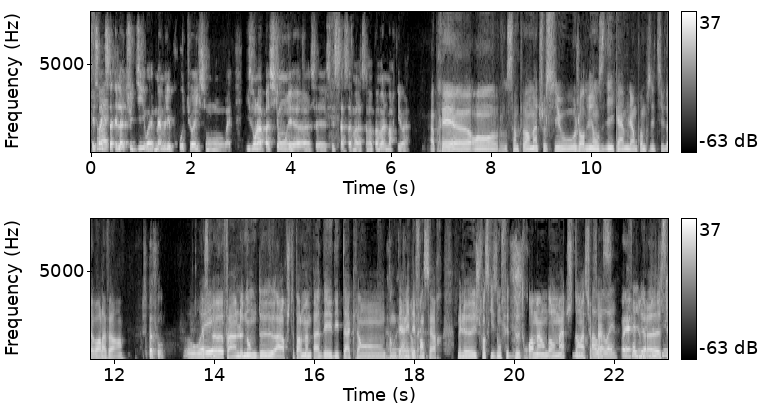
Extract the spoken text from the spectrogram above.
c'est vrai que ça- là, tu te dis, ouais, même les pros, tu vois, ils sont, ouais, ils ont la passion, et euh, c'est, c'est ça, ça m'a, ça m'a pas mal marqué, ouais. Après, euh, on- c'est un peu un match aussi où aujourd'hui on se dit quand même il y a un point positif d'avoir la VAR. hein. C'est pas faux. Ouais. Parce que, enfin, le nombre de, alors je te parle même pas des, des tacles en tant Ah que ouais, dernier défenseur, mais le, je pense qu'ils ont fait deux trois mains dans le match, dans la ah surface. ouais, ouais. Ouais, Celle il y de en a- Euh, Piqué, c'est-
